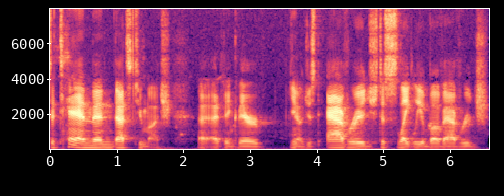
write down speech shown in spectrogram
to ten, then that's too much. I, I think they're you know just average to slightly above average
